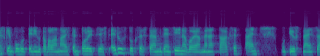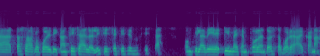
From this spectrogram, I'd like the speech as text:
äsken puhuttiin niin tavallaan naisten poliittisesta edustuksesta ja miten siinä voidaan mennä taaksepäin, mutta just näissä tasa-arvopolitiikan sisällöllisissä kysymyksissä on kyllä viimeisen puolentoista vuoden aikana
